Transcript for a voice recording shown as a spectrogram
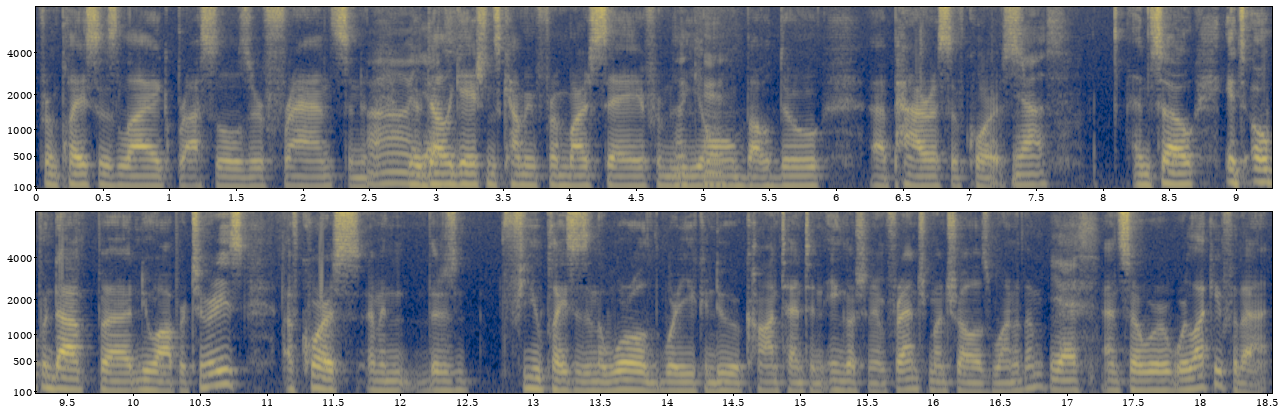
from places like Brussels or France, and Ah, yes. delegations coming from Marseille, from Okay. Lyon, Bordeaux, uh, Paris, of course. Yes. And so it's opened up uh, new opportunities. Of course, I mean, there's few places in the world where you can do content in English and in French. Montreal is one of them. Yes. And so we're, we're lucky for that.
